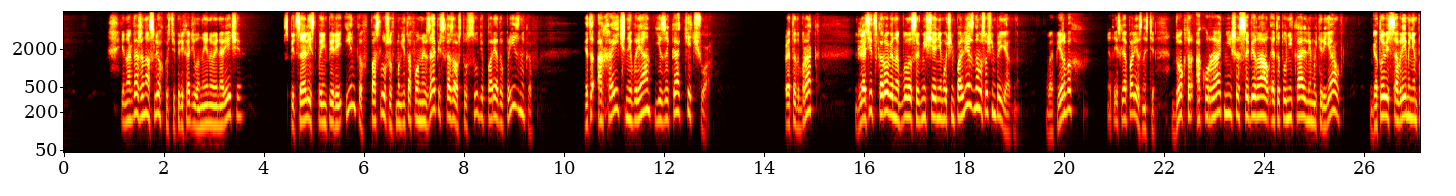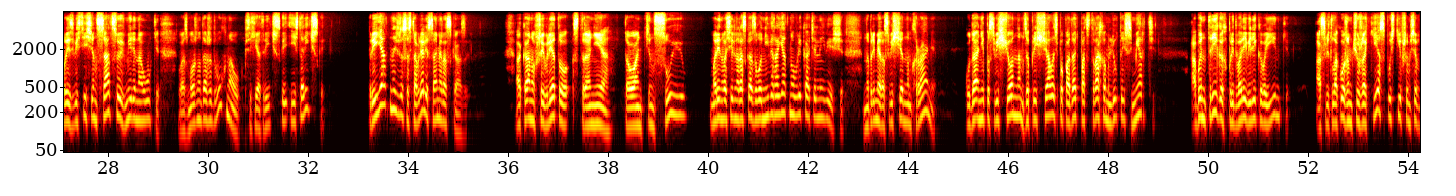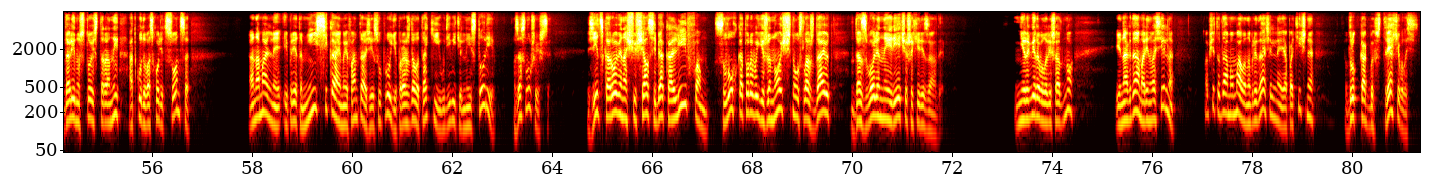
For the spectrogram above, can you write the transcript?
Иногда жена с легкостью переходила на иное наречие. Специалист по империи инков, послушав магнитофонную запись, сказал, что, судя по ряду признаков, это архаичный вариант языка кечуа. Этот брак — для Зиц-Коровина было совмещением очень полезного с очень приятным. Во-первых, это если о полезности, доктор аккуратнейше собирал этот уникальный материал, готовясь со временем произвести сенсацию в мире науки, возможно, даже двух наук, психиатрической и исторической. Приятность же составляли сами рассказы. О канувшей в лету стране Тауантинсую Марина Васильевна рассказывала невероятно увлекательные вещи, например, о священном храме, куда непосвященным запрещалось попадать под страхом лютой смерти, об интригах при дворе великого инки, о светлокожем чужаке, спустившемся в долину с той стороны, откуда восходит солнце. Аномальная и при этом неиссякаемая фантазия супруги порождала такие удивительные истории, заслушаешься. Зиц Коровин ощущал себя калифом, слух которого еженощно услаждают дозволенные речи Шахерезады. Нервировало лишь одно — Иногда Марина Васильевна, вообще-то дама мало наблюдательная и апатичная, вдруг как бы встряхивалась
